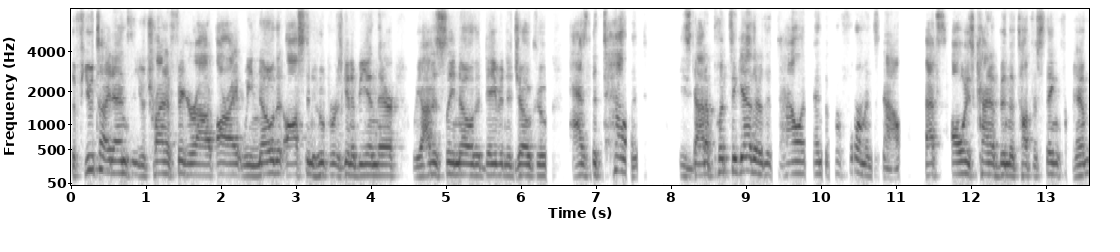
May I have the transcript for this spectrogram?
the few tight ends that you're trying to figure out. All right, we know that Austin Hooper is going to be in there. We obviously know that David Njoku has the talent. He's got to put together the talent and the performance now. That's always kind of been the toughest thing for him.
